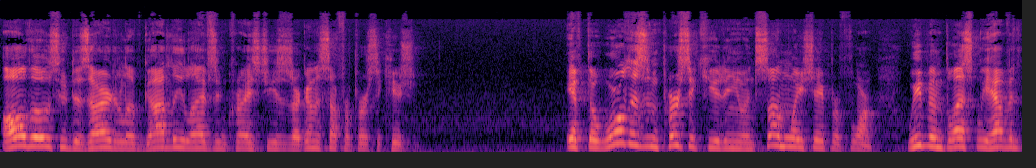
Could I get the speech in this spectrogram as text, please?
all those who desire to live godly lives in Christ Jesus are going to suffer persecution. If the world isn't persecuting you in some way, shape, or form, we've been blessed. We haven't,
